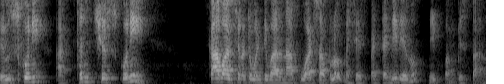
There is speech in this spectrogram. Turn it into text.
తెలుసుకొని అర్థం చేసుకొని కావాల్సినటువంటి వారు నాకు వాట్సాప్లో మెసేజ్ పెట్టండి నేను మీకు పంపిస్తాను.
